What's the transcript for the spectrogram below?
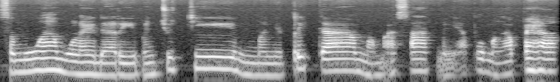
semua mulai dari mencuci, menyetrika, memasak, menyapu, mengapel,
